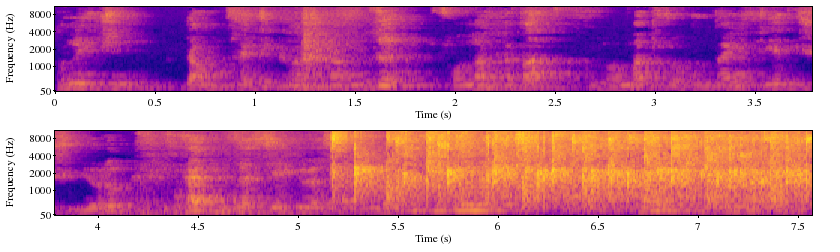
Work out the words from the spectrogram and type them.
Bunun için demokratik haklarımızı sonuna kadar kullanmak zorundayız diye düşünüyorum. Hepinize sevgi ve saygılar sunuyorum.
